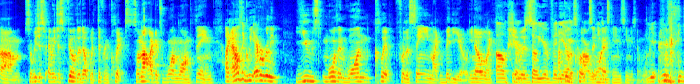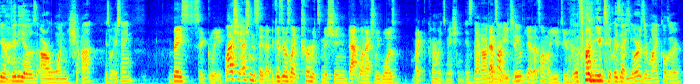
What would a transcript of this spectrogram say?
Um, so we just and we just filled it up with different clips. So not like it's one long thing. Like I don't think we ever really used more than one clip for the same like video. You know, like Oh, sure. was- so your videos quotes are and you guys can't even see me. So your, your videos are one shot. Is what you're saying? Basically, well, actually, I shouldn't say that because there was like Kermit's Mission. That one actually was like Kermit's Mission. Is that on that's on YouTube? YouTube. Yeah, that's on my YouTube. That's on YouTube. Is that yours or Michael's or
